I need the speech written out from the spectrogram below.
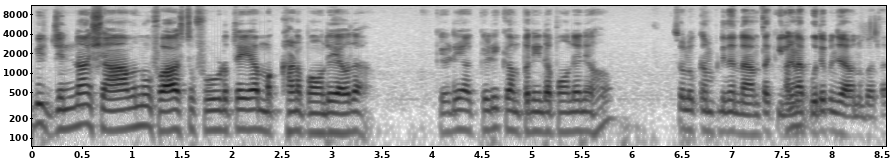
ਵੀ ਜਿੰਨਾ ਸ਼ਾਮ ਨੂੰ ਫਾਸਟ ਫੂਡ ਤੇ ਆ ਮੱਖਣ ਪਾਉਂਦੇ ਆ ਉਹਦਾ ਕਿਹੜੇ ਕਿਹੜੀ ਕੰਪਨੀ ਦਾ ਪਾਉਂਦੇ ਨੇ ਉਹ? ਚਲੋ ਕੰਪਨੀ ਦਾ ਨਾਮ ਤਾਂ ਕੀ ਲੈਣਾ ਪੂਰੇ ਪੰਜਾਬ ਨੂੰ ਪਤਾ।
